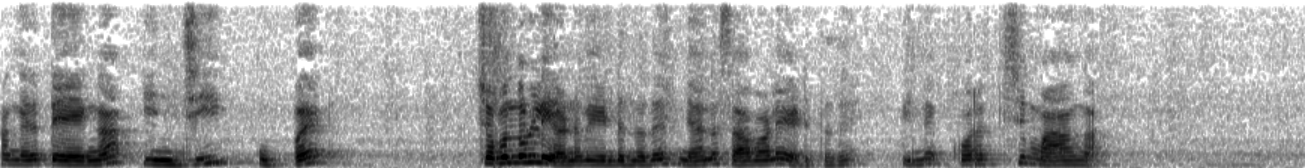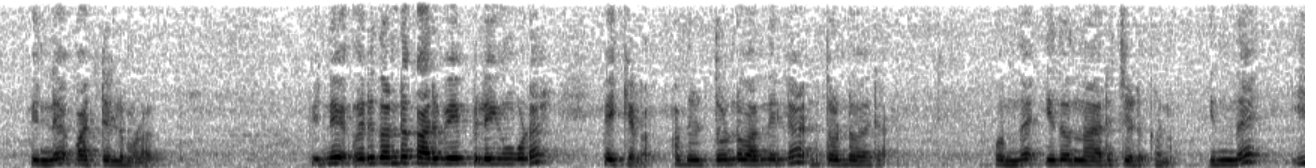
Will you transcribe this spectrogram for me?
അങ്ങനെ തേങ്ങ ഇഞ്ചി ഉപ്പ് ചുമന്നുള്ളിയാണ് വേണ്ടുന്നത്. ഞാൻ സവാള എടുത്തത്. പിന്നെ കുറച്ച് മാങ്ങ. പിന്നെ വറ്റൽമുളക്. പിന്നെ ഒരു തണ്ട് കറിവേപ്പിലയും കൂടെ വെക്കണം. അത് എടുത്തുകൊണ്ട് വന്നില്ല എടുത്തുകൊണ്ട് വരാം. ഒന്ന് ഇതൊന്ന് അരച്ചെടുക്കണം. ഇന്ന് ഈ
